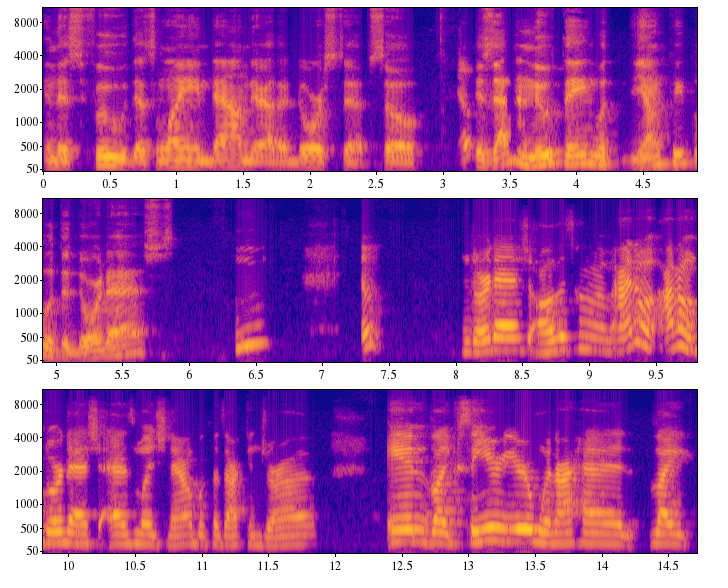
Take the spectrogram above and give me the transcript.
and there's food that's laying down there at our doorstep. So is that a new thing with young people at the DoorDash? Yep. DoorDash all the time. I don't I don't DoorDash as much now because I can drive. And like senior year when I had like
